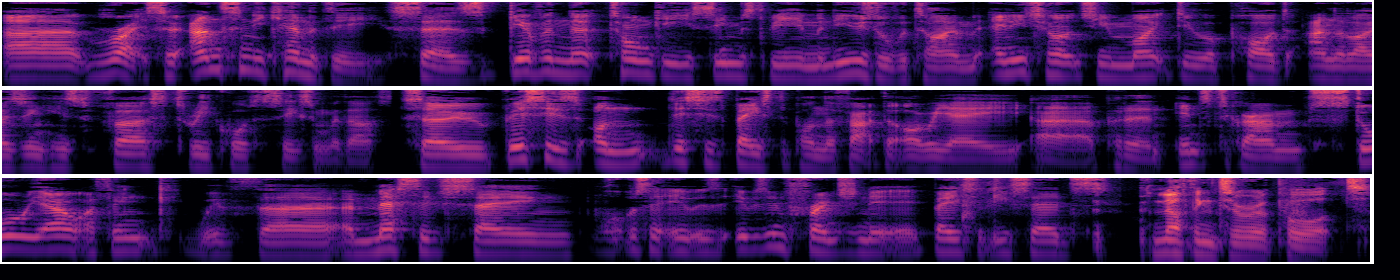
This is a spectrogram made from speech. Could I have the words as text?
Uh, right, so Anthony Kennedy says, given that Tanguy seems to be in the news all the time, any chance you might do a pod analysing his first three quarter season with us? So this is on this is based upon the fact that Aurier uh, put an Instagram story out, I think, with uh, a message saying what was it? It was it was in French and it, it basically said nothing to report.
